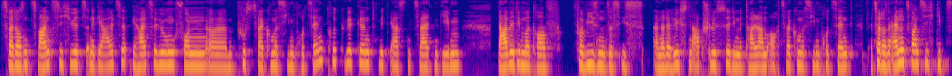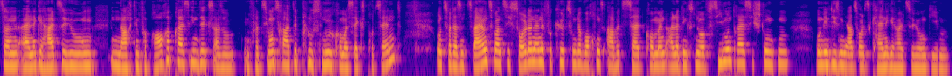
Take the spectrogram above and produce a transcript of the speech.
2020 wird es eine Gehaltserhöhung von äh, plus 2,7 Prozent rückwirkend mit ersten, zweiten geben. Da wird immer darauf verwiesen, das ist einer der höchsten Abschlüsse. Die Metalle haben auch 2,7 Prozent. 2021 gibt es dann eine Gehaltserhöhung nach dem Verbraucherpreisindex, also Inflationsrate plus 0,6 Prozent. Und 2022 soll dann eine Verkürzung der Wochenarbeitszeit kommen, allerdings nur auf 37 Stunden. Und in diesem Jahr soll es keine Gehaltserhöhung geben.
